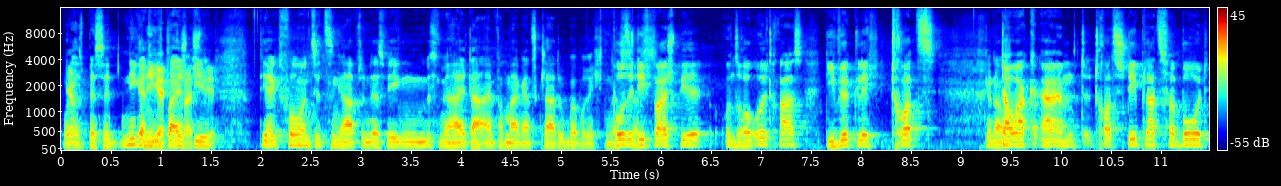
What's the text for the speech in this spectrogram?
oder Ja. das beste Negativbeispiel Negativbeispiel. direkt vor uns sitzen gehabt und deswegen müssen wir halt da einfach mal ganz klar drüber berichten. Positivbeispiel unserer Ultras, die wirklich trotz Genau. Dauer, ähm, trotz Stehplatzverbot,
